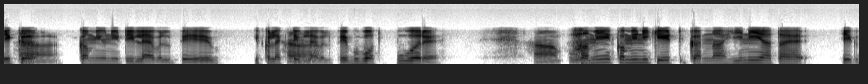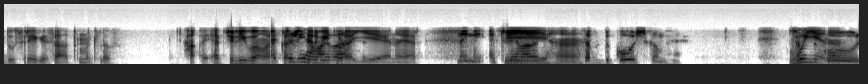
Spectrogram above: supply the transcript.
एक हाँ। कम्युनिटी लेवल पे एक कलेक्टिव हाँ। लेवल पे वो बहुत पुअर है। हाँ हमें कम्युनिकेट करना ही नहीं आता है एक दूसरे के साथ मतलब। एक्चुअली वो हमारा कल्चर भी थोड़ा ये है ना यार नहीं नहीं एक्चुअली हमारा हाँ। शब्दकोश कम है। वही है ना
